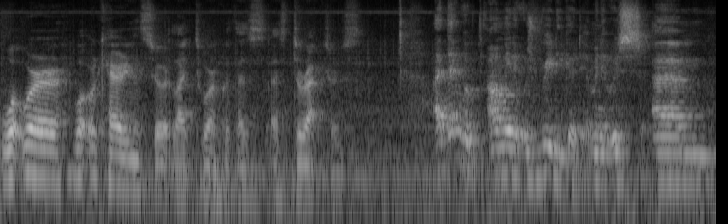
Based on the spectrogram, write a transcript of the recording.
what were what were Kerry and Stuart like to work with as, as directors? I, were, I mean, it was really good. I mean, it was um,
